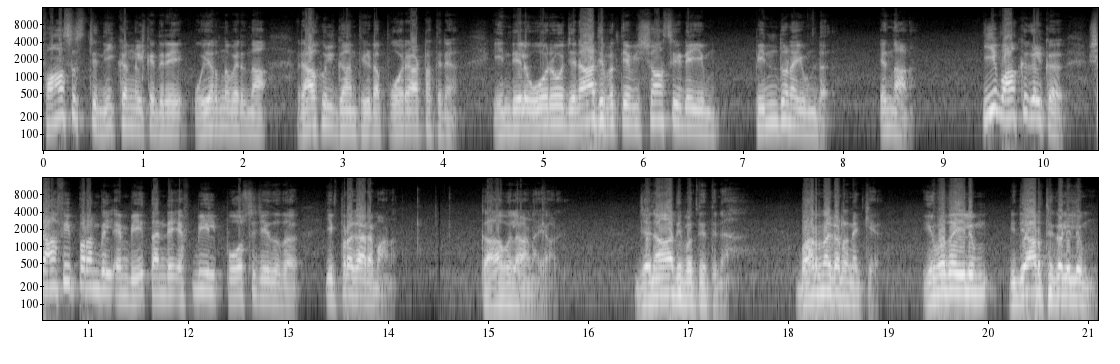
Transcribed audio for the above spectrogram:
ഫാസിസ്റ്റ് നീക്കങ്ങൾക്കെതിരെ ഉയർന്നു വരുന്ന രാഹുൽ ഗാന്ധിയുടെ പോരാട്ടത്തിന് ഇന്ത്യയിലെ ഓരോ ജനാധിപത്യ വിശ്വാസിയുടെയും പിന്തുണയുണ്ട് എന്നാണ്. ഈ വാക്കുകൾക്ക് ഷാഫി പറമ്പിൽ എം പി തന്റെ എഫ് ബിയിൽ പോസ്റ്റ് ചെയ്തത് ഇപ്രകാരമാണ്. കാവലാണ് അയാൾ. ജനാധിപത്യത്തിന് ഭരണഘടനയ്ക്ക് യുവതയിലും വിദ്യാർത്ഥികളിലും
